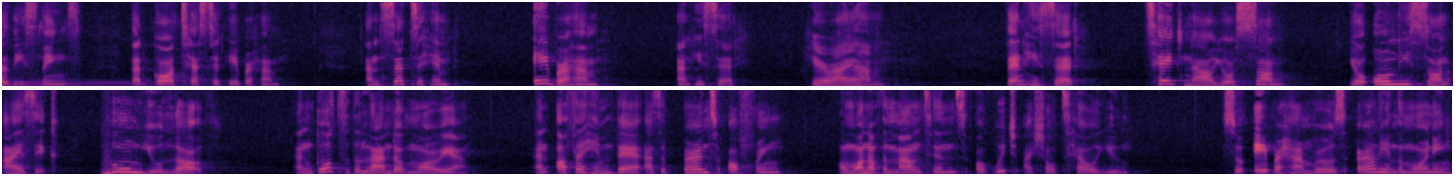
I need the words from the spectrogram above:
After these things, that God tested Abraham and said to him, Abraham. And he said, Here I am. Then he said, Take now your son, your only son Isaac, whom you love, and go to the land of Moriah and offer him there as a burnt offering on one of the mountains of which I shall tell you. So Abraham rose early in the morning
